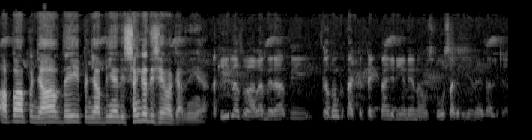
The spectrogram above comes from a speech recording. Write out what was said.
ਆਪਾਂ ਪੰਜਾਬ ਦੇ ਹੀ ਪੰਜਾਬੀਆਂ ਦੀ ਸੰਗਤ ਦੀ ਸੇਵਾ ਕਰਨੀ ਆ। ਅਖੀਰਲਾ ਸਵਾਲ ਆ ਮੇਰਾ ਵੀ ਕਦੋਂ ਤੱਕ ਟਿਕਟਾਂ ਜਿਹੜੀਆਂ ਨੇ ਅਨਾਉਂਸ ਹੋ ਸਕਦੀਆਂ ਨੇ ਦਲ ਦੀਆਂ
